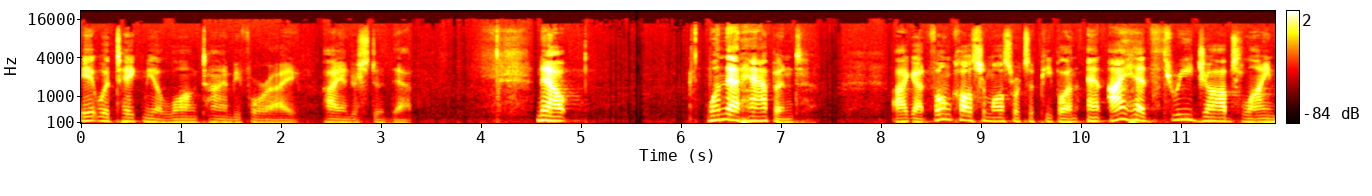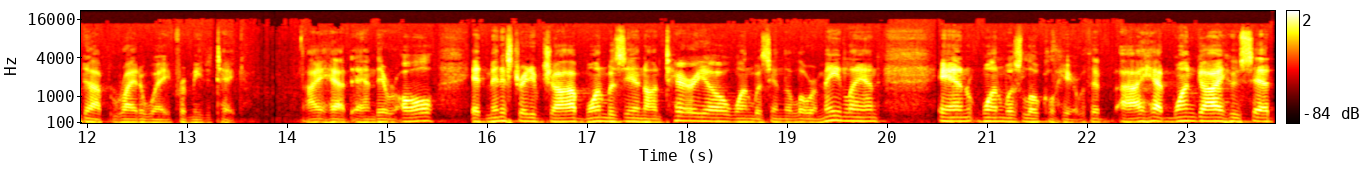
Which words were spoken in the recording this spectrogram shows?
It would take me a long time before I, I understood that. Now, when that happened, I got phone calls from all sorts of people, and, and I had three jobs lined up right away for me to take. I had, and they were all administrative job. One was in Ontario, one was in the Lower Mainland, and one was local here. With a, I had one guy who said,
